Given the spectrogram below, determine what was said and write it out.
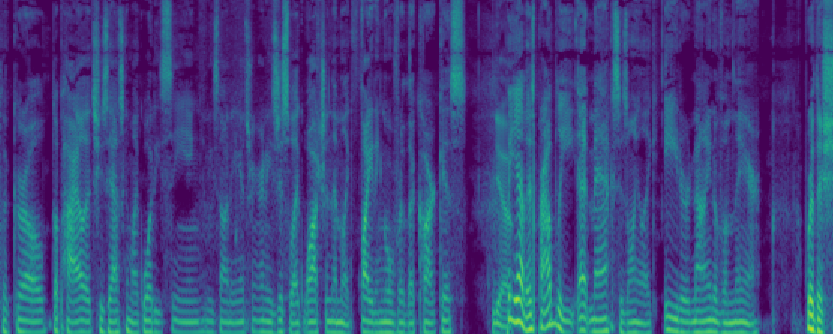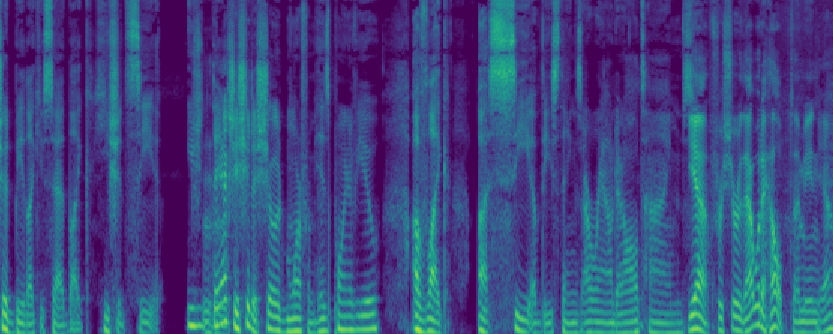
the girl, the pilot, she's asking him like what he's seeing, and he's not answering her, and he's just like watching them like fighting over the carcass. Yeah. but yeah, there's probably at max there's only like eight or nine of them there, where there should be, like you said, like he should see it. You should, They actually should have showed more from his point of view of like a sea of these things around at all times. Yeah, for sure. That would have helped. I mean, Yeah.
